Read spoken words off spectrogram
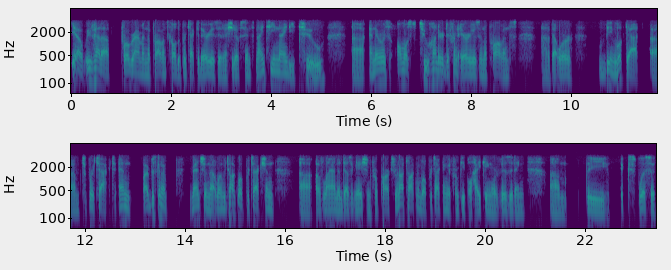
Yeah, we've had a program in the province called the Protected Areas Initiative since 1992, uh, and there was almost 200 different areas in the province uh, that were being looked at um, to protect. And I'm just going to mention that when we talk about protection uh, of land and designation for parks, we're not talking about protecting it from people hiking or visiting. Um, the explicit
